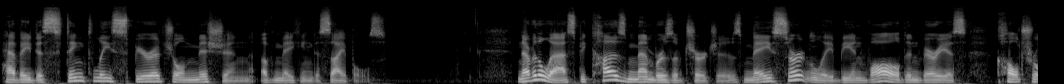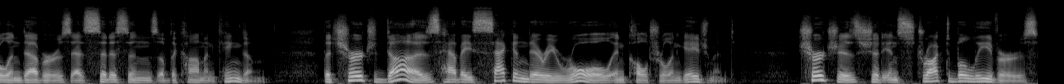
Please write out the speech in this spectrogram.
have a distinctly spiritual mission of making disciples. Nevertheless, because members of churches may certainly be involved in various cultural endeavors as citizens of the common kingdom, the church does have a secondary role in cultural engagement. Churches should instruct believers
